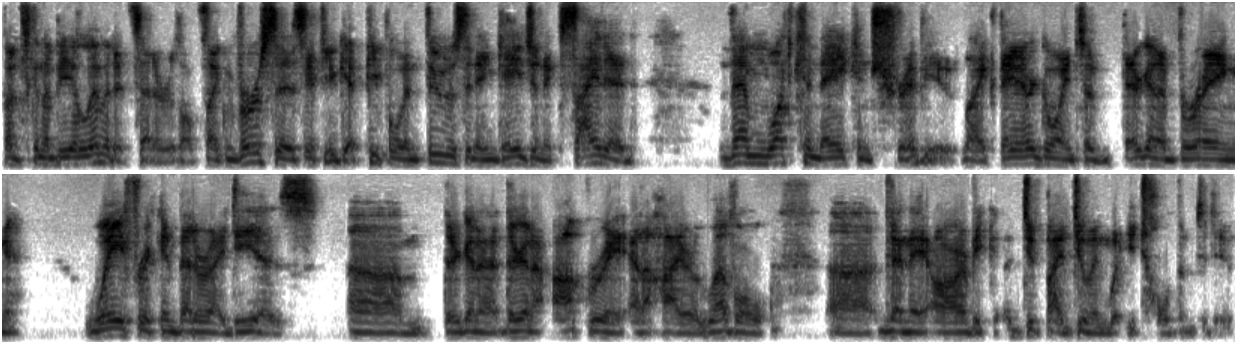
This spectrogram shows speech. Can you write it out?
but it's going to be a limited set of results like versus if you get people enthused and engaged and excited then what can they contribute? Like they're going to they're going to bring way freaking better ideas. Um, they're gonna they're gonna operate at a higher level uh, than they are because, by doing what you told them to do.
